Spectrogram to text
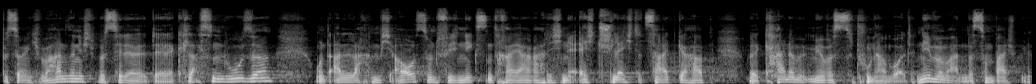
bist du eigentlich wahnsinnig, du bist hier der, der, der Klassenloser und alle lachen mich aus und für die nächsten drei Jahre hatte ich eine echt schlechte Zeit gehabt, weil keiner mit mir was zu tun haben wollte. Nehmen wir mal an, das zum Beispiel.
